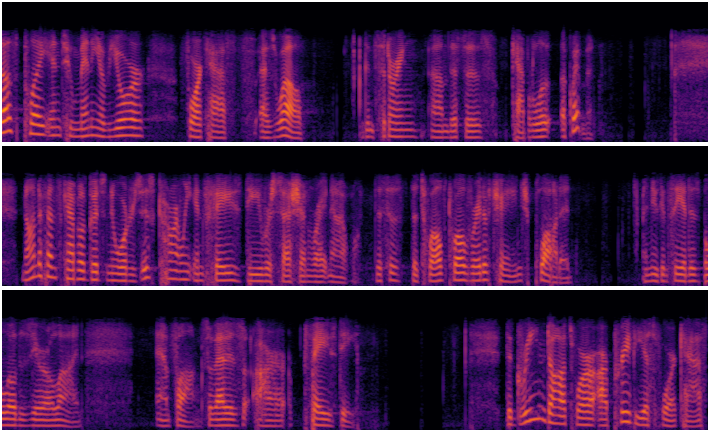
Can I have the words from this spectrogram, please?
does play into many of your forecasts as well, considering um, this is capital equipment. Non-defense capital goods new orders is currently in phase D recession right now. This is the 12-12 rate of change plotted, and you can see it is below the zero line and. So that is our phase D. The green dots were our previous forecasts,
